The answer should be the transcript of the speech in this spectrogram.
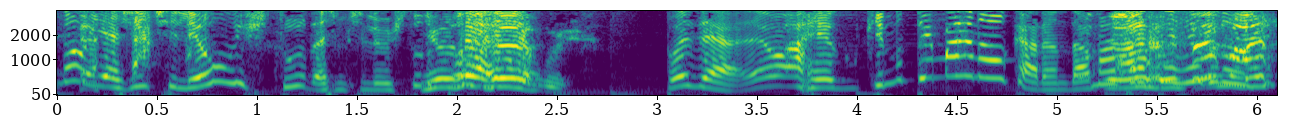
Não, e a gente leu um estudo, a gente leu um estudo... E os arregos? Pois é, é o arrego que não tem mais não, cara. Não dá mais Não, não arrego não. mais.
